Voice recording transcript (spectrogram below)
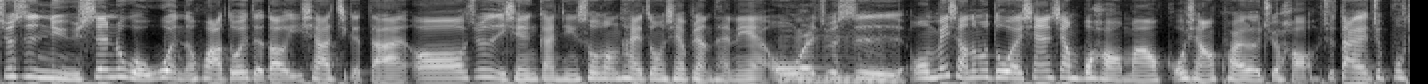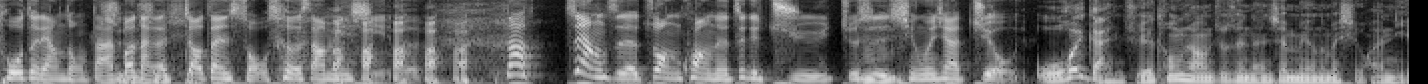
就是女生如果问的话，都会得到以下几个答案哦，就是以前感情受伤太重，现在不想谈恋爱，偶尔就是我没想那么多，现在这样不好吗？我想要快乐就好，就大概就不拖这两种答案，是不知道哪个是是教战手册上面写的。那这样子的状况呢？这个局嗯就是，请问一下舅，我会感觉通常就是男生没有那么喜欢你，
